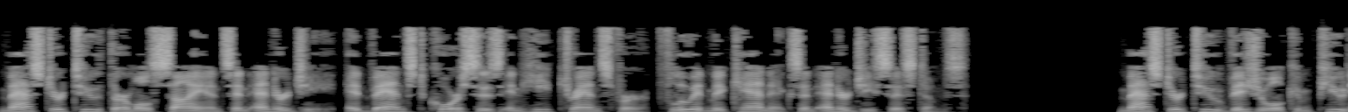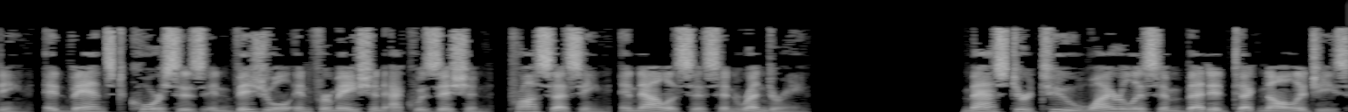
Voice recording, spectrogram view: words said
Master 2 Thermal Science and Energy, advanced courses in heat transfer, fluid mechanics and energy systems Master 2 Visual Computing, advanced courses in visual information acquisition, processing, analysis and rendering. Master 2 Wireless Embedded Technologies,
